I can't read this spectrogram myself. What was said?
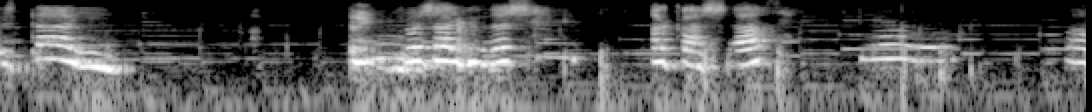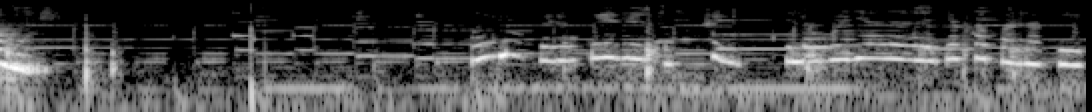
Está ahí. ¿Nos ayudas a casa? Vamos. Bueno, pero ¿qué es esto? Te lo voy a dar a Yaja para que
